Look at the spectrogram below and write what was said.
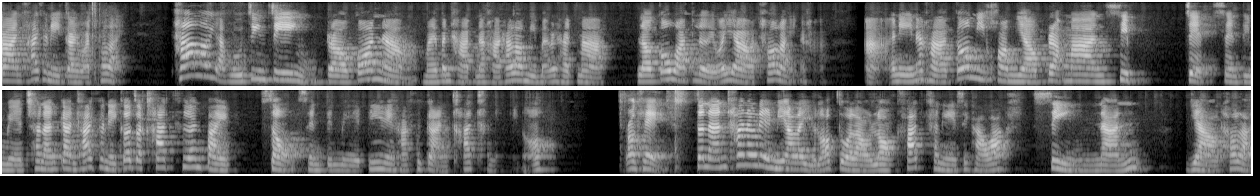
การคาดคะเนการวัดเท่าไหร่ ถ้าเราอยากรู้จริง ๆ เราก็นำไม้บรรทัดนะคะ ถ้าเรามีไม้บรรทัดมาเราก็วัดเลยว่ายาวเท่าไหร่นะคะอะอันนี้นะคะก็มีความยาวประมาณ 7เซนติเมตรฉะนั้นการคาดคะเนก็จะคาดเคลื่อนไป 2 เซนติเมตรนี่นะคะคือการคาดคะเนเนาะโอเค ฉะนั้นถ้านักเรียนมีอะไรอยู่รอบตัวเราลองคาดคะเนสิคะว่า สิ่งนั้นยาวเท่าไหร่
